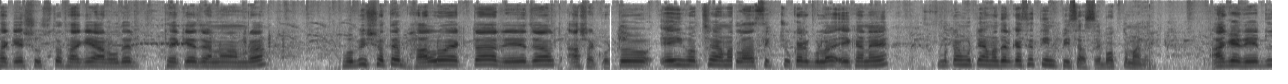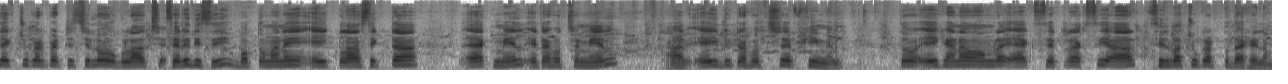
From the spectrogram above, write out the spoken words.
থাকে, সুস্থ থাকে, আর ওদের থেকে যেন আমরা ভবিষ্যতে ভালো একটা রেজাল্ট আশা করি। তো এই হচ্ছে আমার ক্লাসিক চুকারগুলো। এখানে মোটামুটি আমাদের কাছে তিন পিস আছে বর্তমানে। আগে রেড লেগ চুকার প্যাটিস ছিল, ওগুলা ছেড়ে দিছি। বর্তমানে এই ক্লাসিকটা এক মেল, এটা হচ্ছে মেল, আর এই দুইটা হচ্ছে ফিমেল। তো এইখানেও আমরা এক সেট রাখছি, আর সিলভার চুকার তো দেখাইলাম।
